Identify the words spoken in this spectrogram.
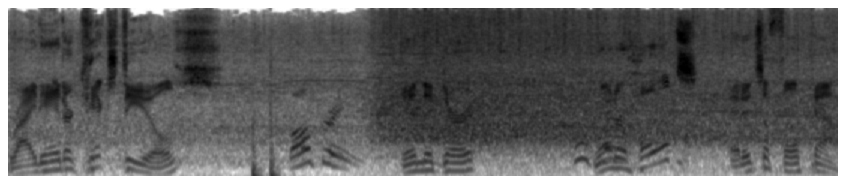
Right-hander kick steals. Ball three. In the dirt. Runner holds, and it's a full count.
